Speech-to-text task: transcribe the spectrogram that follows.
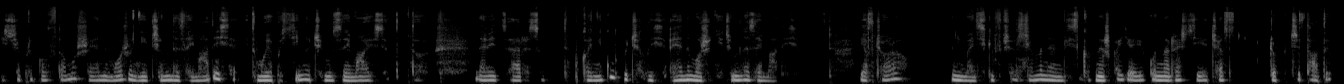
і ще прикол в тому, що я не можу нічим не займатися, і тому я постійно чимось займаюся. Тобто навіть зараз типу, канікули почалися, а я не можу нічим не займатися. Я вчора німецький вчив, ще в мене англійська книжка, я яку нарешті є час, щоб читати.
